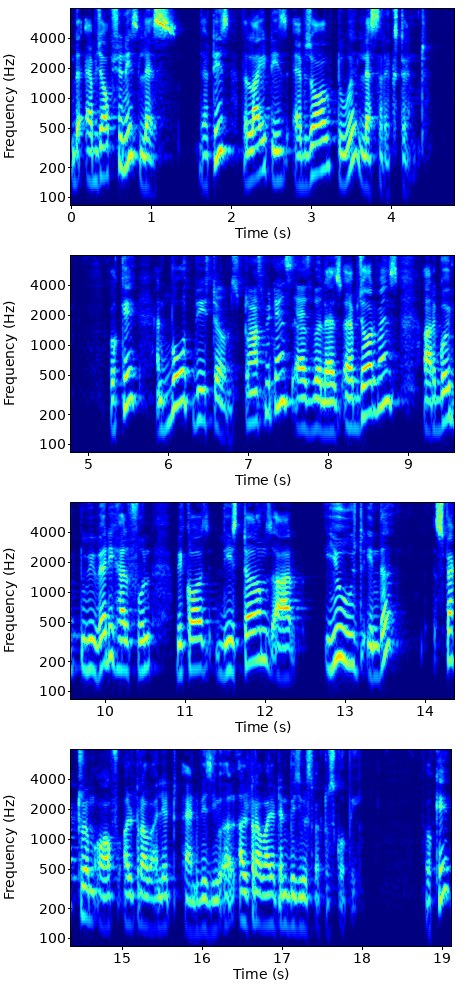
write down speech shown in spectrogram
the absorption is less. That is the light is absorbed to a lesser extent okay? And both these terms transmittance as well as absorbance are going to be very helpful because these terms are used in the spectrum of ultraviolet and visible uh, ultraviolet and visible spectroscopy. Okay?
